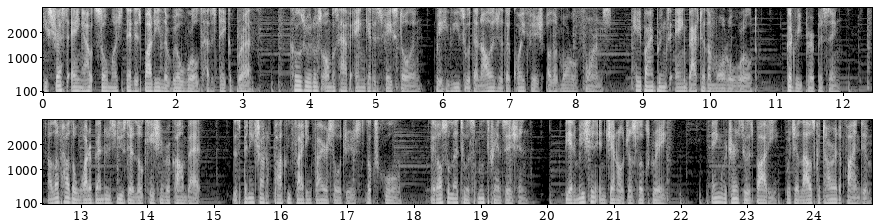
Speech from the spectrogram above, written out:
he stressed Aang out so much that his body in the real world had to take a breath. Koh's riddles almost have Aang get his face stolen, but he leaves with the knowledge of the koi fish of the mortal forms. Hei Bai brings Aang back to the mortal world. Good repurposing. I love how the waterbenders use their location for combat. The spinning shot of Pakku fighting fire soldiers looks cool. It also led to a smooth transition. The animation in general just looks great. Aang returns to his body, which allows Katara to find him.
